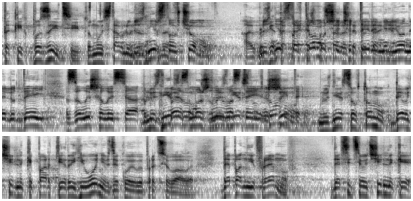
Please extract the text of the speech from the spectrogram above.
таких позицій, тому і ставлю Блюзнірство в чому? А, Блюзнірство в тому, що 4 питання. мільйони людей залишилися без можливостей жити. Блюзнірство в тому, де очільники партії регіонів, з якою ви працювали, де пан Єфремов, де всі ці очільники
